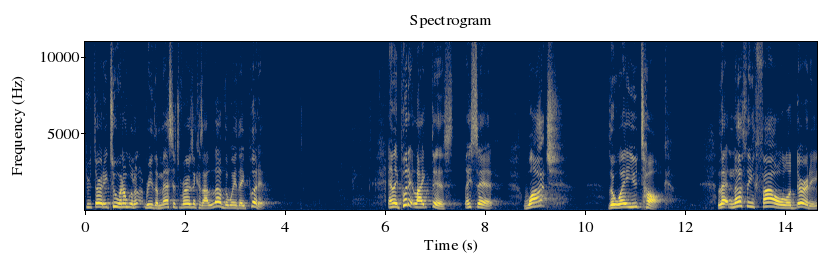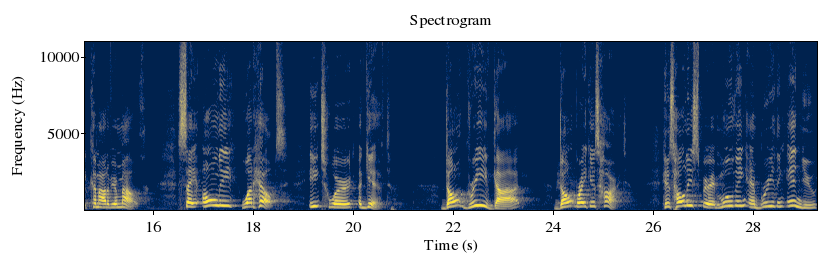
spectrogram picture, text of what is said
through 32 and I'm going to read the message version cuz I love the way they put it. And they put it like this. They said, "Watch the way you talk. Let nothing foul or dirty come out of your mouth. Say only what helps, each word a gift. Don't grieve God, don't break his heart. His Holy Spirit moving and breathing in you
